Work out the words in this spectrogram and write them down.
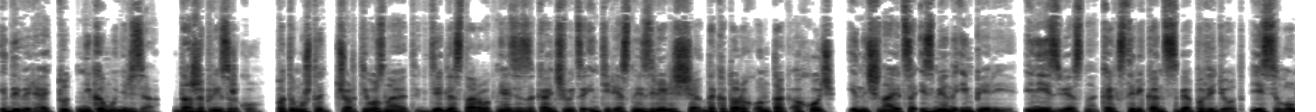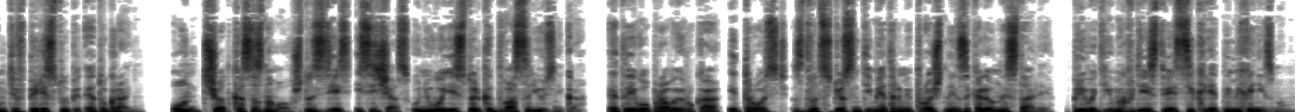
и доверять тут никому нельзя, даже призраку, потому что черт его знает, где для старого князя заканчивается интересные зрелища, до которых он так охоч, и начинается измена империи, и неизвестно, как старикан себя поведет, если Ломтев переступит эту грань. Он четко осознавал, что здесь и сейчас у него есть только два союзника. Это его правая рука и трость с 20 сантиметрами прочной закаленной стали, приводимых в действие секретным механизмом.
